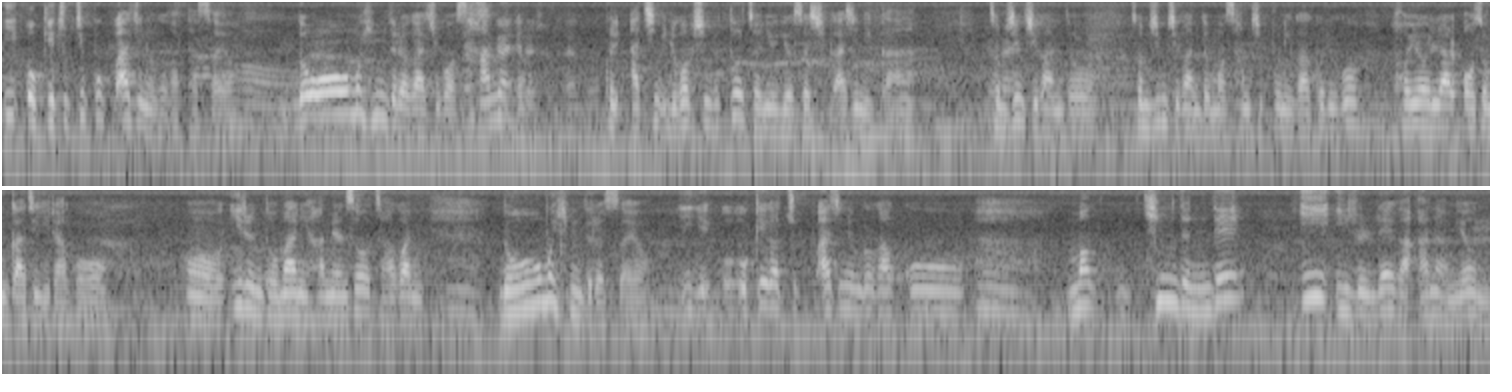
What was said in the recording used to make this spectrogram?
이 어깨 쭉쭉 빠지는 것 같았어요. 너무 힘들어가지고 삼그 아침 7시부터 저녁 6시까지니까 점심시간도 점심시간도 뭐 30분이가 그리고 토요일 날 오전까지 일하고 어 일은 더 많이 하면서 자관 너무 힘들었어요. 이게 어깨가 쭉 빠지는 것 같고 막 힘든데 이 일을 내가 안 하면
